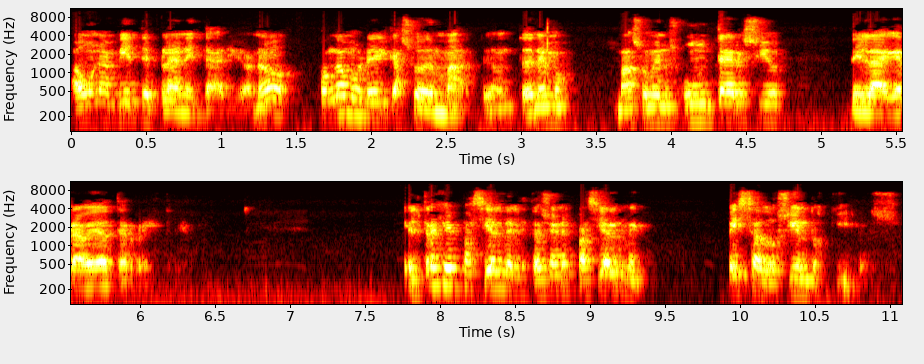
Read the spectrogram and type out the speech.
a un ambiente planetario, ¿no? Pongámosle el caso de Marte, donde tenemos más o menos un tercio de la gravedad terrestre. El traje espacial de la estación espacial me pesa 200 kilos.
